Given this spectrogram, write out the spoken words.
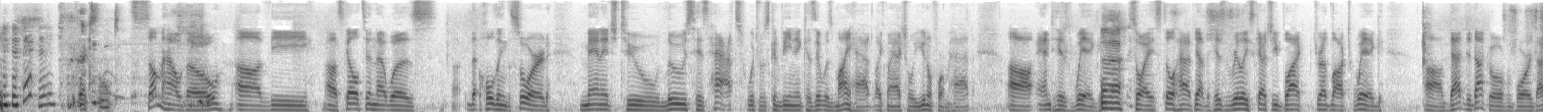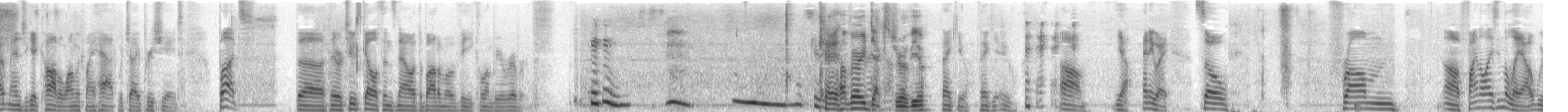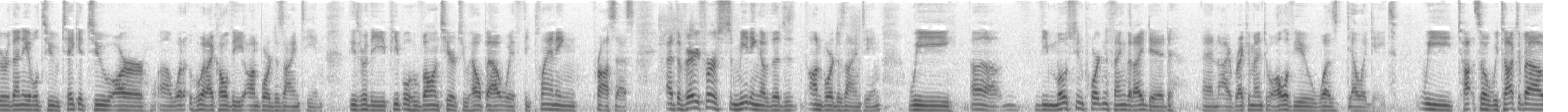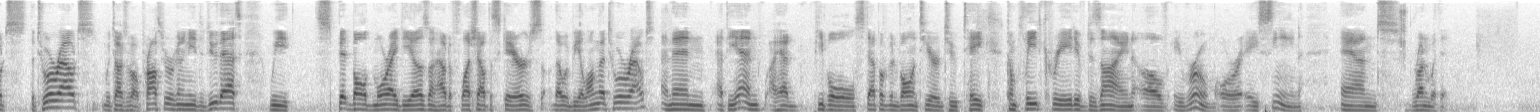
Excellent. Somehow, though, uh, the uh, skeleton that was uh, that holding the sword managed to lose his hat, which was convenient because it was my hat, like my actual uniform hat, uh, and his wig. Ah. so I still had yeah his really sketchy black dreadlocked wig. Uh, that did not go overboard. That managed to get caught along with my hat, which I appreciate. But the there are two skeletons now at the bottom of the Columbia River. Okay, how very Dexter of you. Thank you, thank you. um, yeah. Anyway, so from uh, finalizing the layout, we were then able to take it to our uh, what what I call the onboard design team. These were the people who volunteered to help out with the planning process. At the very first meeting of the des- onboard design team, we uh, the most important thing that I did, and I recommend to all of you, was delegate we ta- so we talked about the tour route. We talked about props we were going to need to do that. We spitballed more ideas on how to flesh out the scares that would be along that tour route. And then at the end, I had people step up and volunteer to take complete creative design of a room or a scene and run with it.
